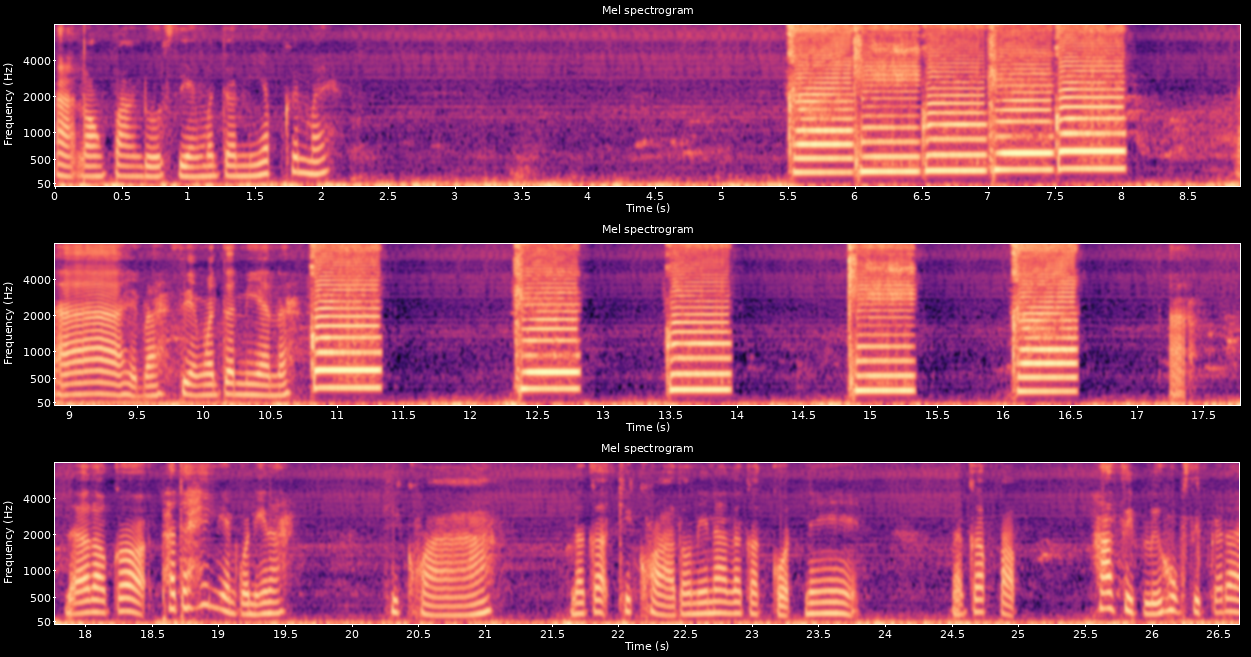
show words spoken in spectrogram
อะ ลองฟังดูเสียงมันจะเนียบขึ้นไหมคาคิกุเคโกอ่า เห็นไหมเสียงมันจะเนียนนะโก แล้วเราก็ถ้าจะให้เนียนกว่านี้นะ คลิกขวา แล้วก็คลิกขวาตรงนี้นะ แล้วก็กดนี่ แล้วก็ปรับ 50 หรือ 60 ก็ได้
